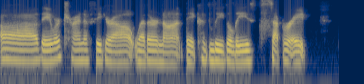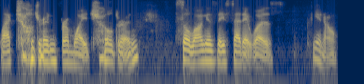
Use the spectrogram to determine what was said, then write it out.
Uh, they were trying to figure out whether or not they could legally separate black children from white children. so long as they said it was, you know,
